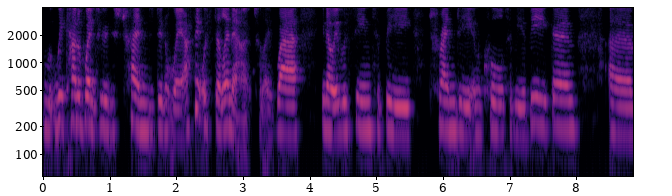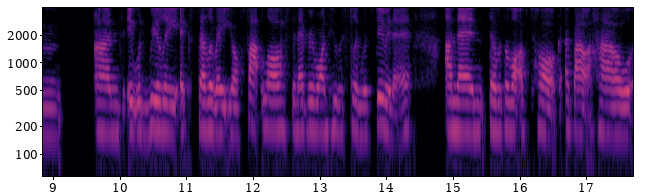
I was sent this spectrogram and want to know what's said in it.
we kind of went through this trend didn't we? I think we're still in it actually where you know it was seen to be trendy and cool to be a vegan um and it would really accelerate your fat loss and everyone who was slim was doing it and then there was a lot of talk about how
